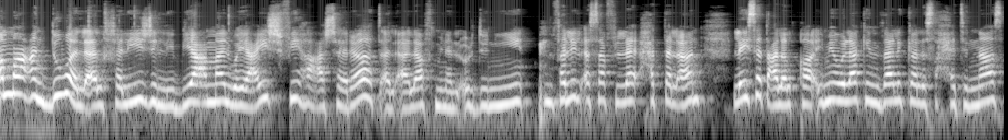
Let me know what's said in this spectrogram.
أما عن دول الخليج اللي بيعمل ويعيش فيها عشرات الآلاف من الأردنيين فللأسف حتى الآن ليست على القائمة ولكن ذلك لصحة الناس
